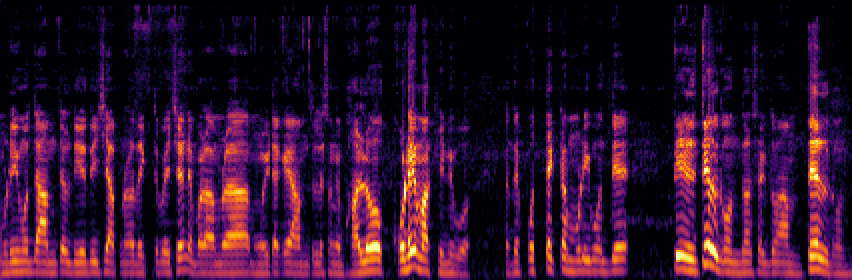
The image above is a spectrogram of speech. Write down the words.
মুড়ির মধ্যে আমতেল দিয়ে দিয়েছি, আপনারা দেখতে পেয়েছেন। এবার আমরা মুড়িটাকে আমতেলের সঙ্গে ভালো করে মাখিয়ে নেব। যাতে প্রত্যেকটা মুড়ির মধ্যে তেল তেল গন্ধ আছে একদম আমতেল গন্ধ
